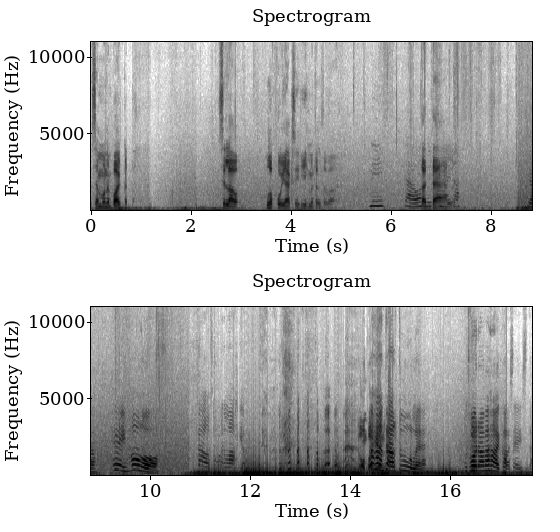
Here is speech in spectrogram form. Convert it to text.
semmonen paikka, että sillä on loppujääksi ihmeteltävää. Niin, tää on tai nyt täällä. Näitä. Ja hei, haloo! Tää on sulle lahja. Onpa Vähän hieno. täällä tuulee. Mut voidaan vähän aikaa seistä.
